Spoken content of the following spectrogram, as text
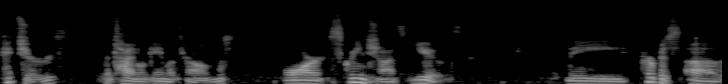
pictures, the title Game of Thrones, or screenshots used. The purpose of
